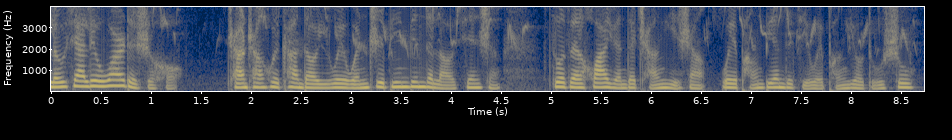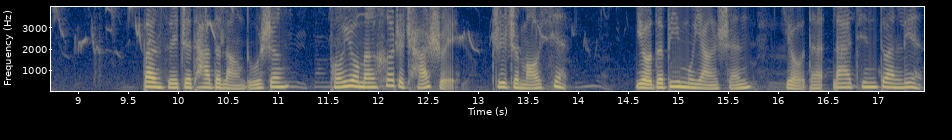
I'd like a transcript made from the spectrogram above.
楼下遛弯的时候，常常会看到一位文质彬彬的老先生，坐在花园的长椅上，为旁边的几位朋友读书。伴随着他的朗读声，朋友们喝着茶水，织着毛线，有的闭目养神，有的拉筋锻炼。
